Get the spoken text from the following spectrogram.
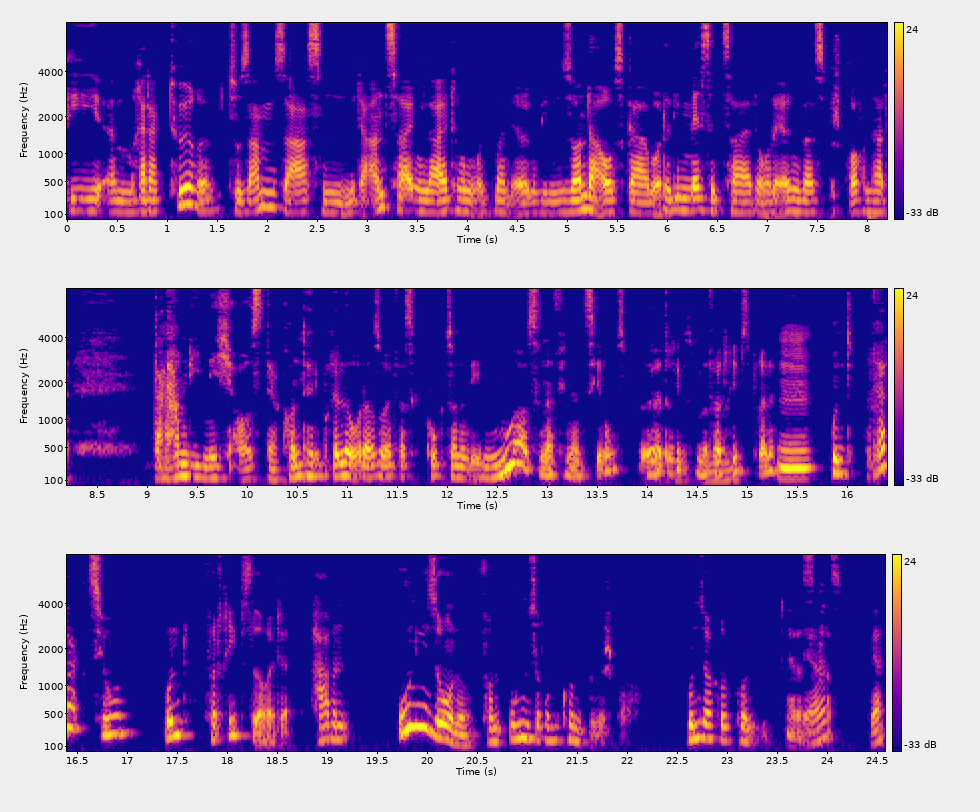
die ähm, Redakteure zusammensaßen mit der Anzeigenleitung und man irgendwie eine Sonderausgabe oder die Messezeitung oder irgendwas besprochen hat, dann haben die nicht aus der Contentbrille oder so etwas geguckt, sondern eben nur aus einer Finanzierungs äh, Vertriebsbrille. Vertriebsbrille. Mhm. Und Redaktion und Vertriebsleute haben unisono von unserem Kunden gesprochen. Unsere Kunden. Ja, das ist ja? krass. Ja?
